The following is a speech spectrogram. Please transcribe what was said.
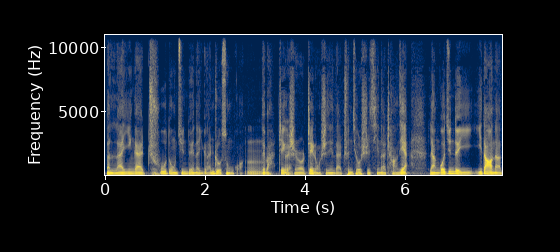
本来应该出动军队呢援助宋国，嗯，对吧？这个时候这种事情在春秋时期呢常见，两国军队一一到呢，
